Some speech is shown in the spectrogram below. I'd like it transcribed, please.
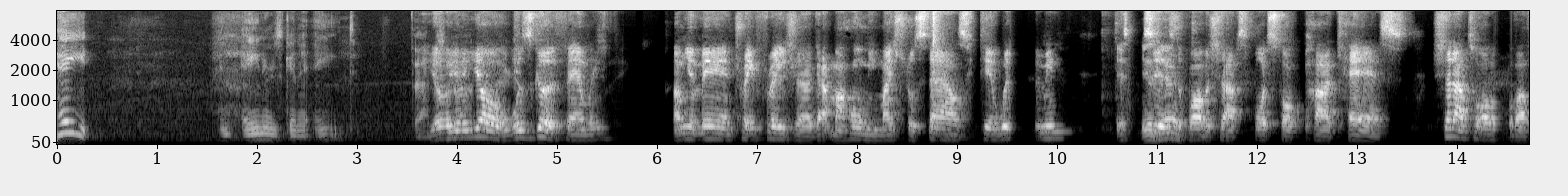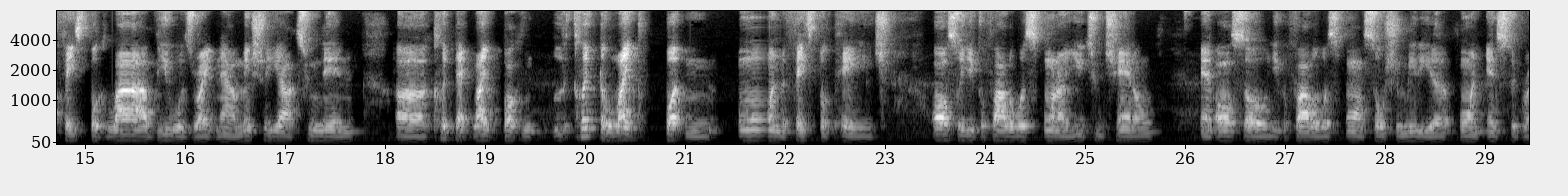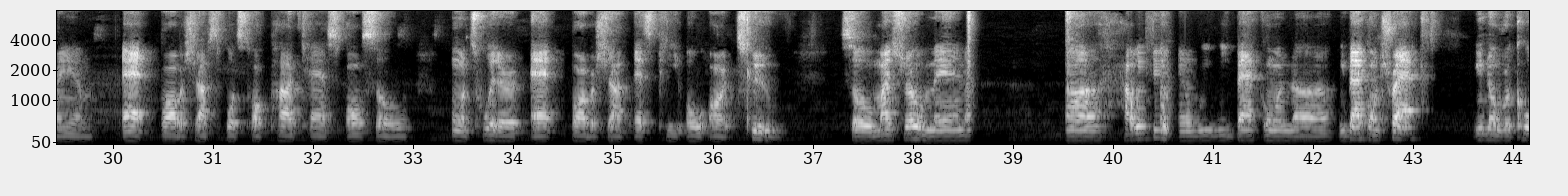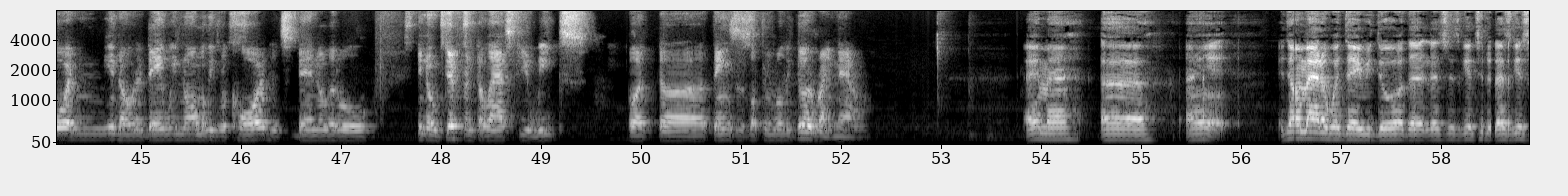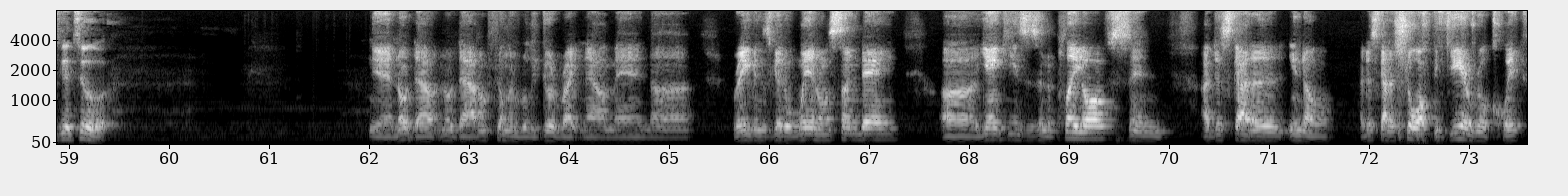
Hate. And ain'ters gonna ain't. Yo, yo, yo, what's good, family? I'm your man, Trey Frazier. I got my homie Maestro Styles here with me. This Yes, is sir. the Barbershop Sports Talk Podcast. Shout out to all of our Facebook Live viewers right now. Make sure y'all tune in. Uh, click that like button. Click the like button on the Facebook page. Also, you can follow us on our YouTube channel. And also, you can follow us on social media on Instagram at Barbershop Sports Talk Podcast. Also, on Twitter at Barbershop SPOR2. So my show, man. Uh how we feeling? We we back on uh we back on track, you know, recording, you know, the day we normally record. It's been a little, you know, different the last few weeks, but uh things is looking really good right now. Hey man, uh, I ain't, it don't matter what day we do it. Let, let's just get to the, let's just get to it. Yeah, no doubt, no doubt. I'm feeling really good right now, man. Uh Ravens get a win on Sunday. Uh Yankees is in the playoffs and I just gotta, you know, I just gotta show off the gear real quick.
